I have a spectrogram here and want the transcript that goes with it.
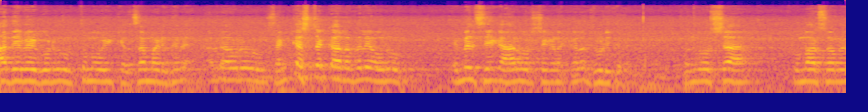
ಆ ದೇವೇಗೌಡರು ಉತ್ತಮವಾಗಿ ಕೆಲಸ ಮಾಡಿದ್ದಾರೆ. ಆದರೆ ಅವರು ಸಂಕಷ್ಟ ಕಾಲದಲ್ಲಿ ಅವರು ಎಂ ಎಲ್ ಸಿಗೆ ಆರು ವರ್ಷಗಳ ಕಾಲ ದುಡಿದ್ದಾರೆ ಒಂದು ವರ್ಷ ಕುಮಾರಸ್ವಾಮಿ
